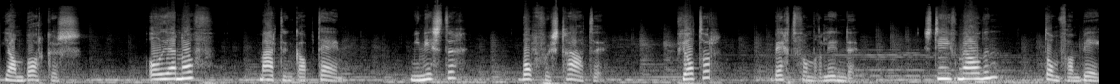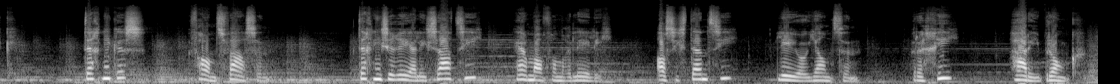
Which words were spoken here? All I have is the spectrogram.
Jan Borkers. Oljanov, Maarten Kaptein. Minister, Bob Verstraeten. Piotr, Bert van der Linden. Steve Melden, Tom van Beek. Technicus, Frans Vaassen. Technische realisatie, Herman van der Lely. Assistentie, Leo Jansen. Regie, Harry Bronk.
